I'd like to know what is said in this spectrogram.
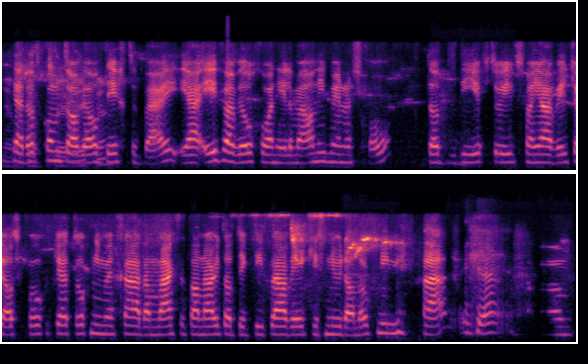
dat, ja, dat komt al wel dichterbij. Ja, Eva wil gewoon helemaal niet meer naar school. Dat, die heeft zoiets van: ja, weet je, als ik volgend jaar toch niet meer ga, dan maakt het dan uit dat ik die paar weekjes nu dan ook niet meer ga. Ja. Um,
